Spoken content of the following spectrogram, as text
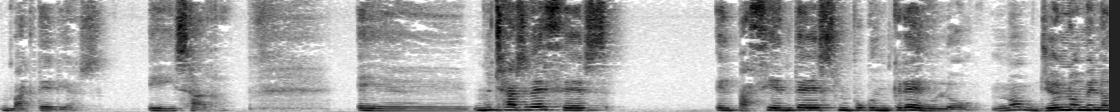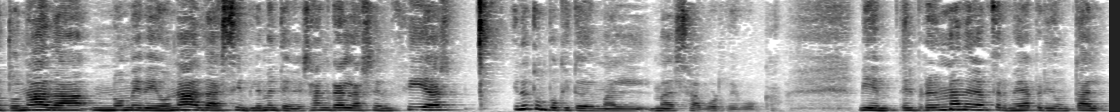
bacterias y sarro. Eh, muchas veces el paciente es un poco incrédulo, ¿no? Yo no me noto nada, no me veo nada, simplemente me sangran las encías y noto un poquito de mal, mal sabor de boca. Bien, el problema de la enfermedad periodontal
